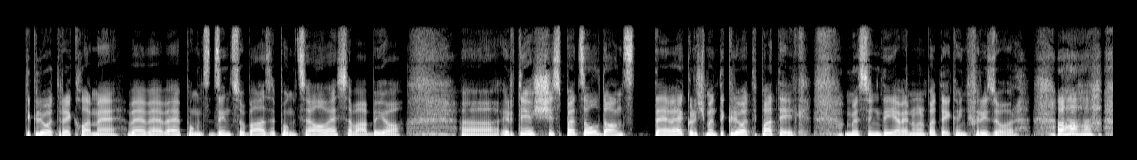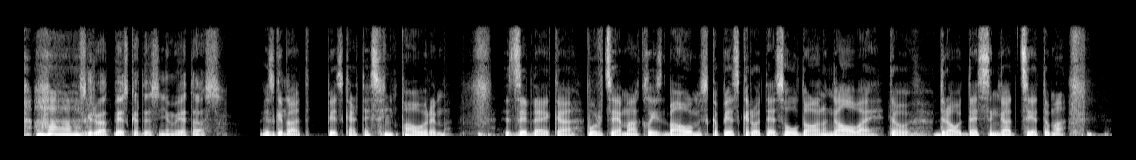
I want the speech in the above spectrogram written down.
tik ļoti reklamē www.dzinsubāze.lv savā bio, uh, ir tieši šis pats Uldons. TV, kurš man tik ļoti patīk. Mēs viņu dievinam, man patīk viņa frizūra. Ah, ah. Es gribētu pieskarties viņam vietās. Es gribētu pieskarties viņa paurim. Es dzirdēju, ka purciemā klīst baumas, ka pieskaroties Uldona galvai, tev draud desmit gadu cietumā.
